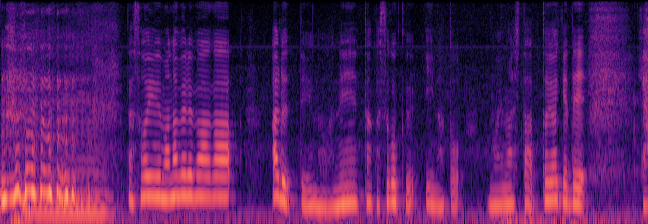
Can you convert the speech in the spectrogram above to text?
そういう学べる場があるっていうのはねなんかすごくいいなと思いました。というわけでいや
